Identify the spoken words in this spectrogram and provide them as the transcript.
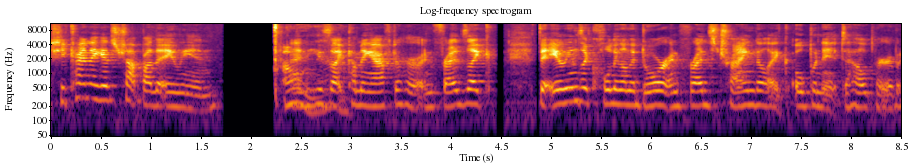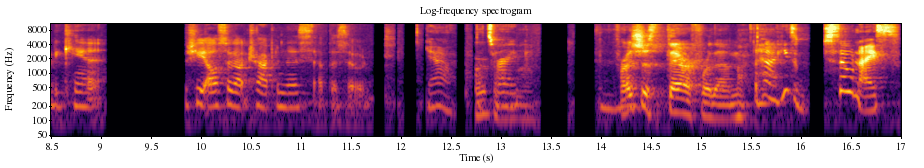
she kind of gets trapped by the alien. Oh, and he's yeah. like coming after her and Fred's like the alien's like holding on the door and Fred's trying to like open it to help her but he can't. She also got trapped in this episode. Yeah, that's right. Velma. Fred's just there for them. Yeah, he's so nice.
